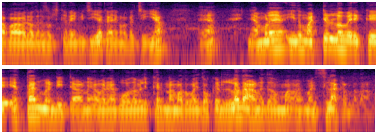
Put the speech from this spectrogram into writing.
അപ്പോൾ ഓരോരുത്തർ സബ്സ്ക്രൈബ് ചെയ്യുക കാര്യങ്ങളൊക്കെ ചെയ്യാം. നമ്മൾ ഇത് മറ്റുള്ളവർക്ക് എത്താൻ വേണ്ടിയിട്ടാണ് അവരെ ബോധവൽക്കരണം അഥവാ ഇതൊക്കെ ഉള്ളതാണ് ഇത് മനസ്സിലാക്കേണ്ടതാണ്.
